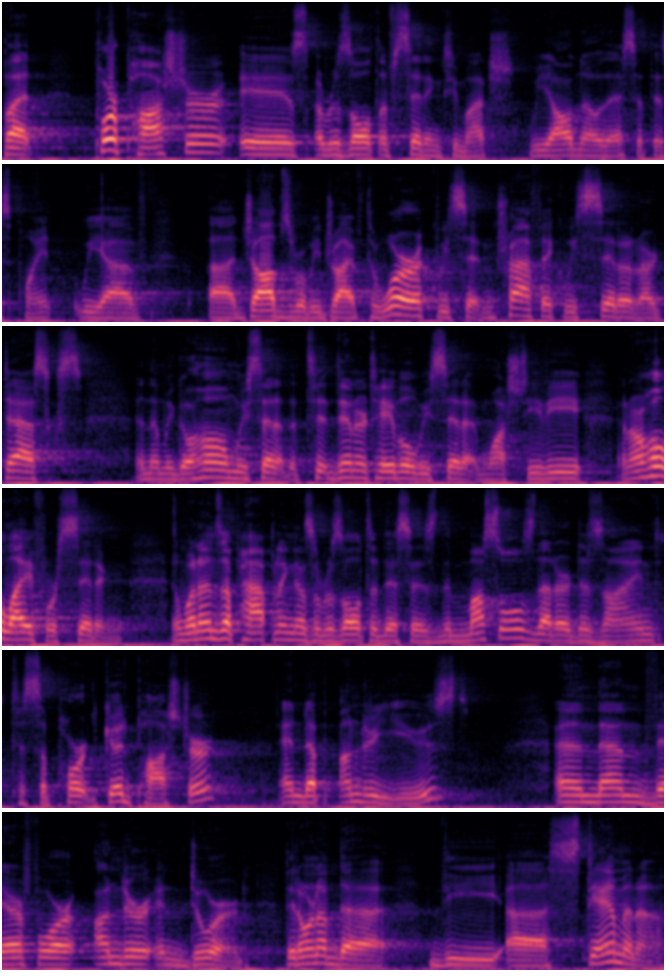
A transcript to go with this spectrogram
but poor posture is a result of sitting too much. We all know this at this point. We have uh, jobs where we drive to work, we sit in traffic, we sit at our desks, and then we go home, we sit at the t- dinner table, we sit and watch TV, and our whole life we're sitting. And what ends up happening as a result of this is the muscles that are designed to support good posture end up underused and then therefore under endured. They don't have the, the uh, stamina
